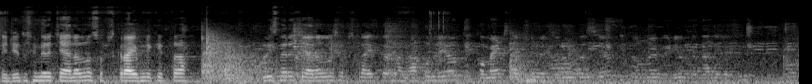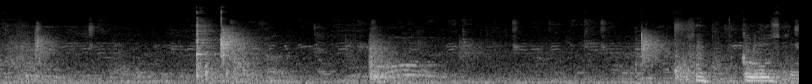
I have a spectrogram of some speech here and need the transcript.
ਤੇ ਜੇ ਤੁਸੀਂ ਮੇਰੇ ਚੈਨਲ ਨੂੰ ਸਬਸਕ੍ਰਾਈਬ ਨਹੀਂ ਕੀਤਾ ਪਲੀਜ਼ ਮੇਰੇ ਚੈਨਲ ਨੂੰ ਸਬਸਕ੍ਰਾਈਬ ਕਰਨਾ ਨਾ ਭੁੱਲਿਓ, ਤੇ ਕਮੈਂਟ ਸੈਕਸ਼ਨ ਵਿੱਚ ਜ਼ਰੂਰ ਦੱਸਿਓ ਕਿ ਤੁਹਾਨੂੰ ਇਹ ਵੀਡੀਓ ਕਿੱਦਾਂ ਦੀ ਲੱਗੀ। ਕਲੋਜ਼ ਕਰ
